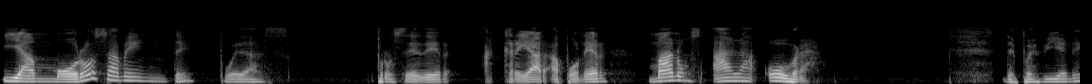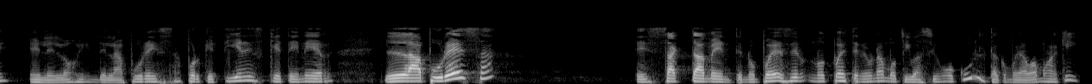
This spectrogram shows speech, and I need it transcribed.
y amorosamente puedas proceder a crear, a poner manos a la obra. Después viene el Elohim de la pureza, porque tienes que tener la pureza exactamente, no puedes ser, no puedes tener una motivación oculta como llamamos aquí.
